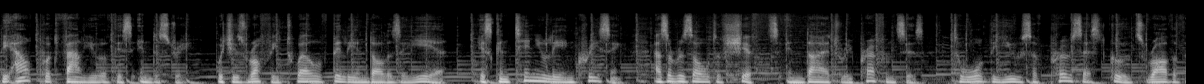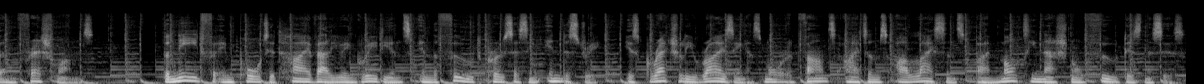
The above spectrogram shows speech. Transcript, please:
The output value of this industry, which is roughly $12 billion a year, is continually increasing as a result of shifts in dietary preferences toward the use of processed goods rather than fresh ones. The need for imported high-value ingredients in the food processing industry is gradually rising as more advanced items are licensed by multinational food businesses.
